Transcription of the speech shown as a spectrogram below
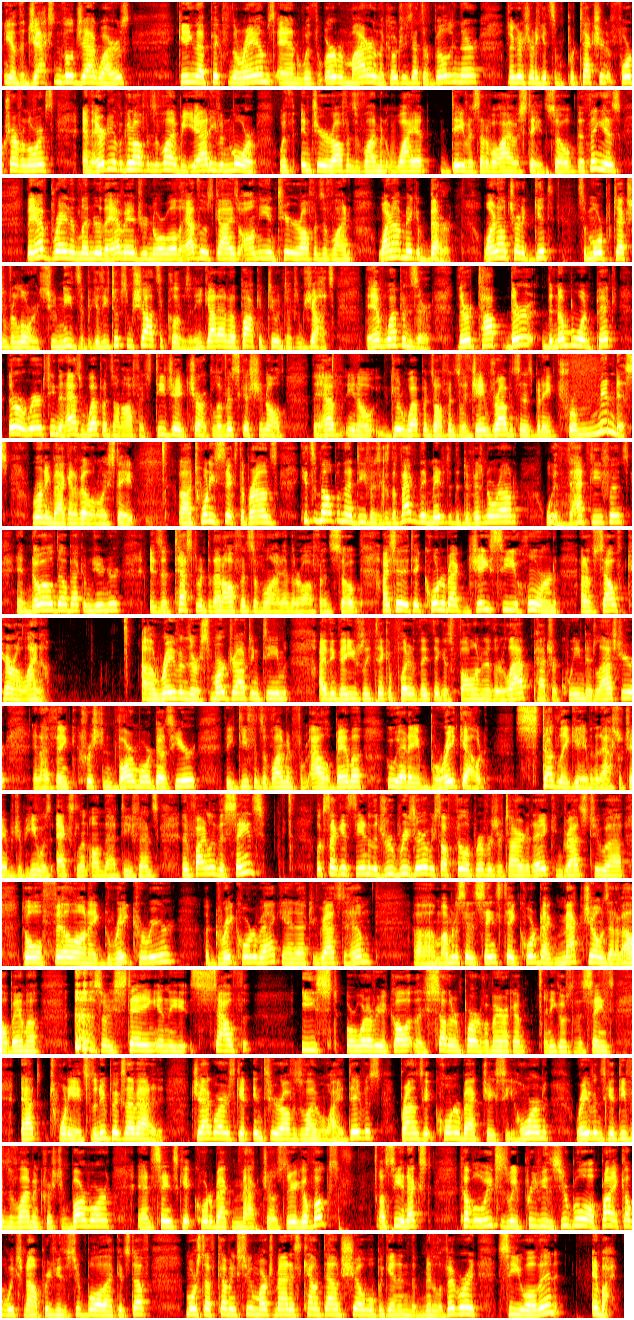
you have the Jacksonville Jaguars getting that pick from the Rams, and with Urban Meyer and the coaches that they're building there, they're going to try to get some protection for Trevor Lawrence. And they already have a good offensive line, but you add even more with interior offensive lineman Wyatt Davis out of Ohio State. So the thing is, they have Brandon Linder, they have Andrew Norwell, they have those guys on the interior offensive line. Why not make it better? Why not try to get some more protection for Lawrence, who needs it because he took some shots at Clemson. He got out of the pocket too and took some shots. They have weapons there. They're top. They're the number one pick. They're a rare team that has weapons on offense. DJ Chark, Laviska Shenault. They have you know good weapons offensively. James Robinson has been a tremendous running back out of Illinois State. Uh, 26, the Browns get some help in that defense because the fact that they made it to the divisional round with that defense and no Odell Beckham Jr. is a testament to that offensive line and their offense. So I say they take cornerback Jaycee Horn out of South Carolina. Uh, Ravens are a smart drafting team. I think they usually take a player that they think has fallen into their lap. Patrick Queen did last year, and I think Christian Barmore does here, the defensive lineman from Alabama, who had a breakout Studley game in the national championship. He was excellent on that defense. And finally, the Saints. Looks like it's the end of the Drew Brees era. We saw Philip Rivers retire today. Congrats to uh, to old Phil on a great career, a great quarterback, and uh, congrats to him. Um, I'm going to say the Saints take quarterback Mac Jones out of Alabama, so he's staying in the south east or whatever you call it, the southern part of America, and he goes to the Saints at 28. So the new picks I've added Jaguars get interior offensive lineman Wyatt Davis, Browns get cornerback Jaycee Horn, Ravens get defensive lineman Christian Barmore, and Saints get quarterback Mac Jones. So there you go, folks. I'll see you next couple of weeks as we preview the Super Bowl. Probably a couple weeks from now, I'll preview the Super Bowl, all that good stuff. More stuff coming soon. March Madness countdown show will begin in the middle of February. See you all then, and bye.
